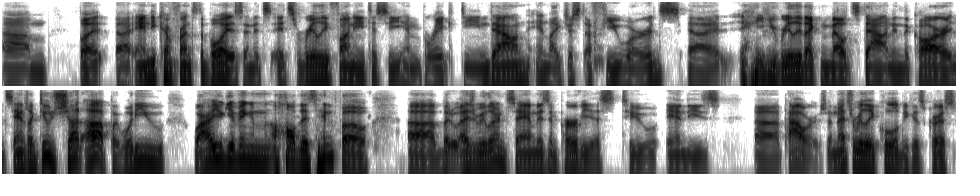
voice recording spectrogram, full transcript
Um, but uh, Andy confronts the boys, and it's it's really funny to see him break Dean down in like just a few words. Uh, he really like melts down in the car, and Sam's like, "Dude, shut up! Like, what do you? Why are you giving him all this info?" Uh, but as we learned, Sam is impervious to Andy's uh, powers, and that's really cool because Chris,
